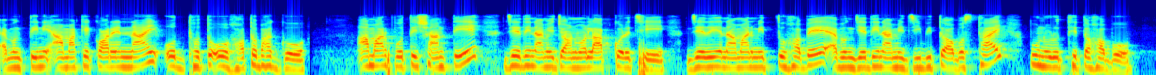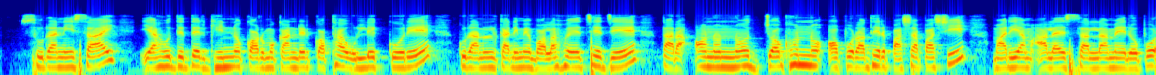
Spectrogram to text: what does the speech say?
এবং তিনি আমাকে করেন নাই অধ্যত ও হতভাগ্য। আমার প্রতি শান্তি, যেদিন আমি জন্ম লাভ করেছি, যেদিন আমার মৃত্যু হবে এবং যেদিন আমি জীবিত অবস্থায় পুনরুত্থিত হব। সুরানিসাই ইয়াহুদিদের ঘৃণ্য কর্মকাণ্ডের কথা উল্লেখ করে কুরআনুল কারিমে বলা হয়েছে যে, তারা অনন্য, জঘন্য অপরাধের পাশাপাশি মারিয়াম আলাইসাল্লামের ওপর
